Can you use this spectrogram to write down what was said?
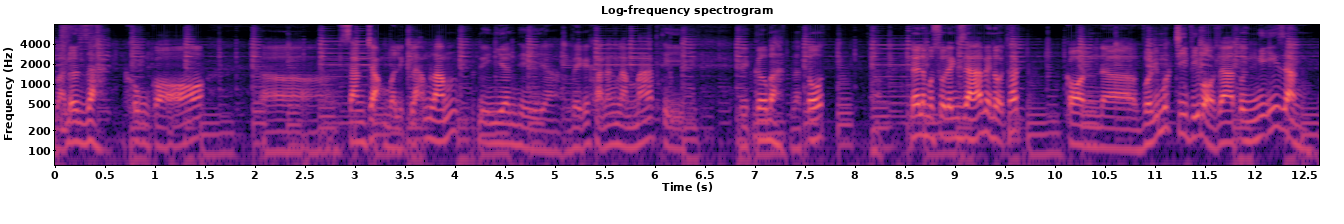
và đơn giản, không có uh, sang trọng và lịch lãm lắm. Tuy nhiên thì uh, về cái khả năng làm mát thì về cơ bản là tốt. Đây là một số đánh giá về nội thất. Còn uh, với cái mức chi phí bỏ ra tôi nghĩ rằng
